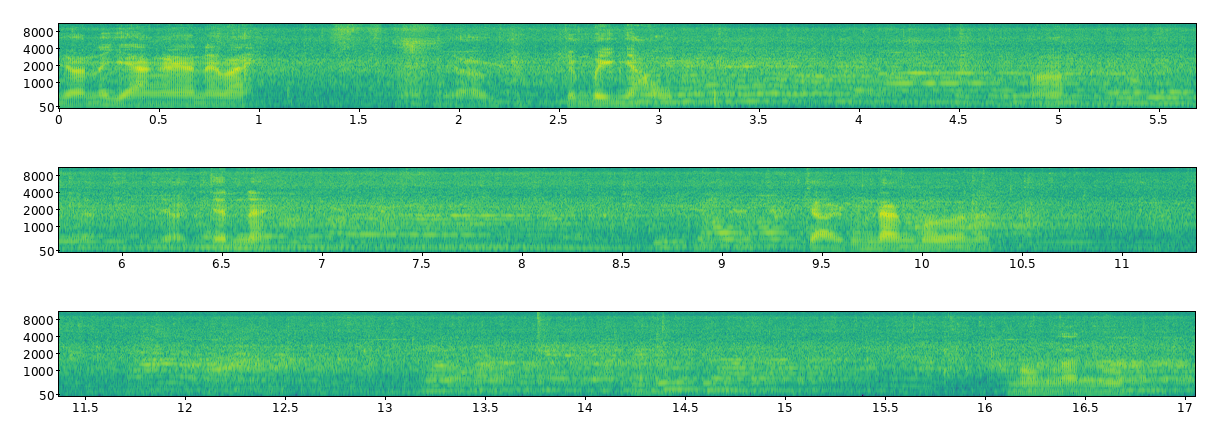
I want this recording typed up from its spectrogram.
giờ nó vàng rồi anh em ơi giờ chuẩn bị nhậu. Đó. giờ chín này. Trời cũng đang mưa nữa ngon lành luôn.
